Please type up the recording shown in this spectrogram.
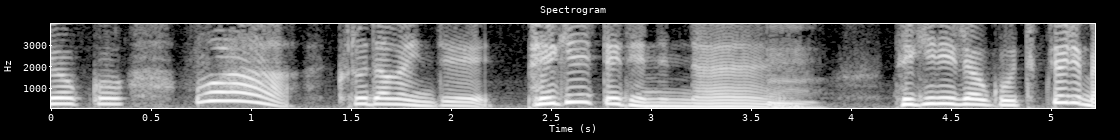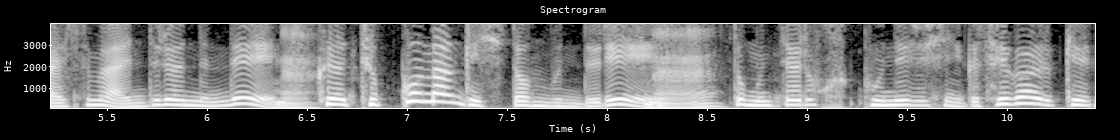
그래갖고 우와 그러다가 이제 100일 때 되는 날 음. 100일이라고 특별히 말씀을 안 드렸는데 네. 그냥 듣고만 계시던 분들이 네. 또 문자를 확 보내주시니까 제가 이렇게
